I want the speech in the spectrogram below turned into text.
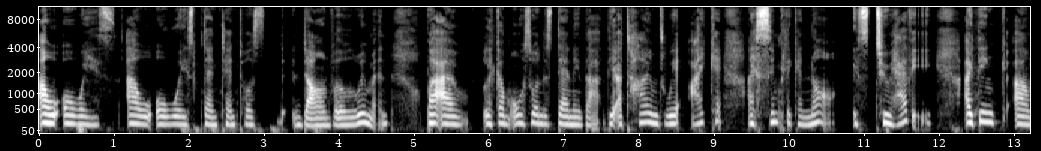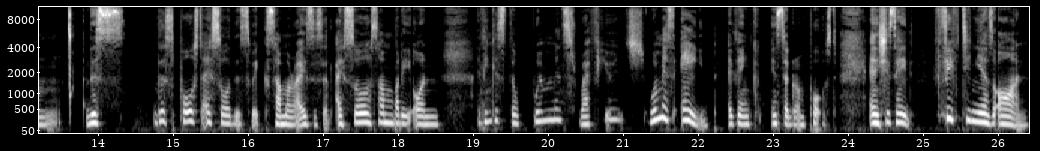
I will always i will always stand ten toes down for those women. But i like i'm also understanding that there are times where i can i simply cannot it's too heavy i think um this this post I saw this week summarizes it. I saw somebody on, I think it's the Women's Refuge, Women's Aid, I think, Instagram post. And she said, 15 years on,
